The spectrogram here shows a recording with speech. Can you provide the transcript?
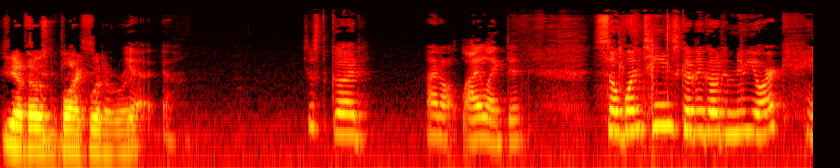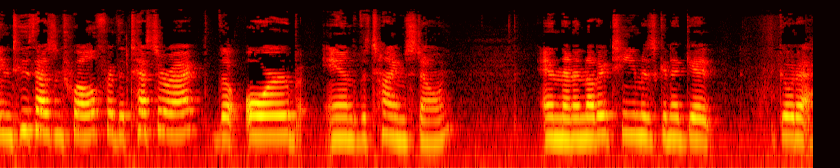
Yeah, that was Black. Widow, right? Yeah, yeah. Just good. I don't. I liked it. So one team's gonna go to New York in 2012 for the Tesseract, the Orb, and the Time Stone, and then another team is gonna get go to.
